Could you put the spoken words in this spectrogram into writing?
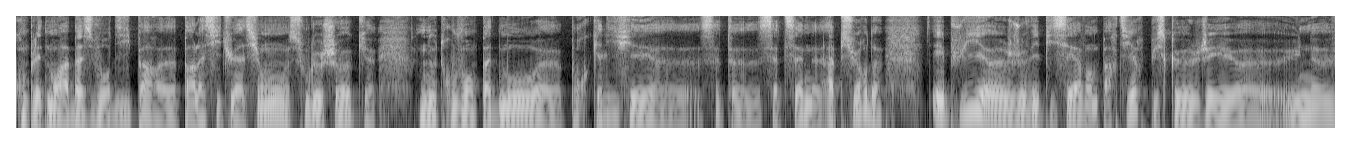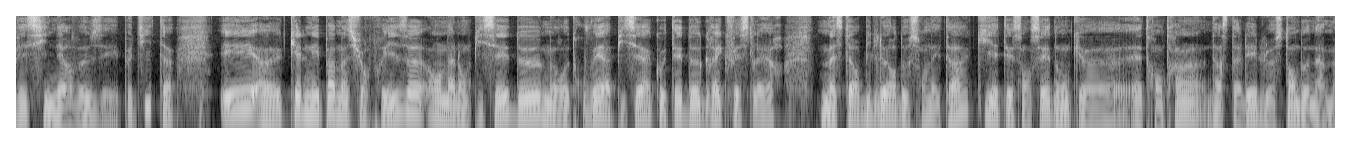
complètement abasourdi par, euh, par la situation, sous le choc, ne trouvant pas de mots euh, pour qualifier euh, cette, cette scène absurde. Et puis, je vais pisser avant de partir, puisque j'ai une vessie nerveuse et petite, et quelle n'est pas ma surprise, en allant pisser, de me retrouver à pisser à côté de Greg Fessler, master builder de son état, qui était censé donc être en train d'installer le stand Onam.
